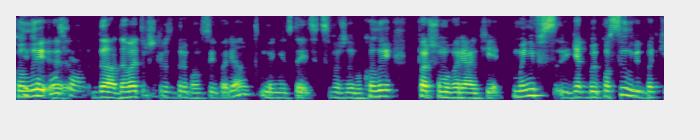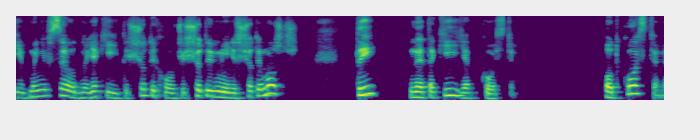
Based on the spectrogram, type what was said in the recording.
Коли е, да, давай трошки розберемо цей варіант. Мені здається, це важливо. Коли в першому варіанті мені вс, якби посил від батьків, мені все одно, який ти, що ти хочеш, що ти вмієш, що ти можеш. Ти не такий, як Костя. От Костя,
